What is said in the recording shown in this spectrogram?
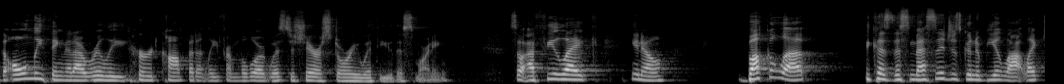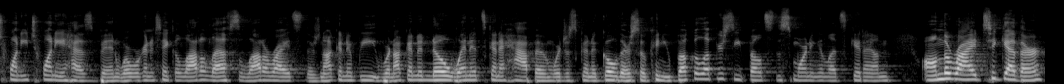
the only thing that I really heard confidently from the Lord was to share a story with you this morning. So I feel like, you know, buckle up because this message is going to be a lot like 2020 has been where we're going to take a lot of lefts a lot of rights. There's not going to be we're not going to know when it's going to happen. We're just going to go there. So can you buckle up your seatbelts this morning and let's get on on the ride together?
